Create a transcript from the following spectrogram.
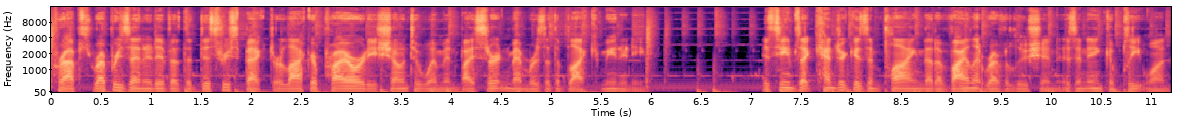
perhaps representative of the disrespect or lack of priority shown to women by certain members of the black community. It seems that Kendrick is implying that a violent revolution is an incomplete one.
